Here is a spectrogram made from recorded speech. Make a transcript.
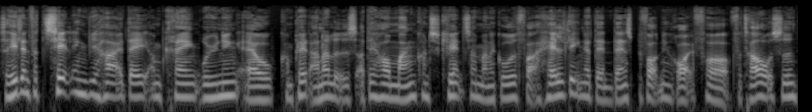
Så hele den fortælling, vi har i dag omkring rygning, er jo komplet anderledes, og det har jo mange konsekvenser. Man er gået fra halvdelen af den danske befolkning røg for, for 30 år siden,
